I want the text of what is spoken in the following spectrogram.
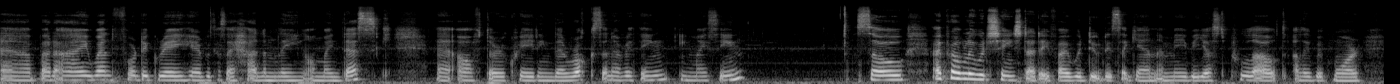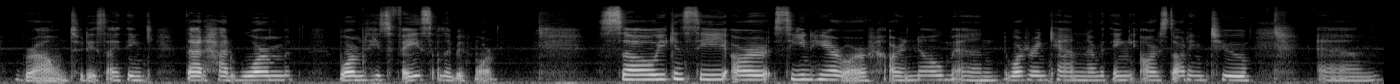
uh, but I went for the gray here because I had them laying on my desk uh, after creating the rocks and everything in my scene so I probably would change that if I would do this again and maybe just pull out a little bit more brown to this I think that had warmed warmed his face a little bit more. So you can see our scene here or our gnome and watering can and everything are starting to um,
